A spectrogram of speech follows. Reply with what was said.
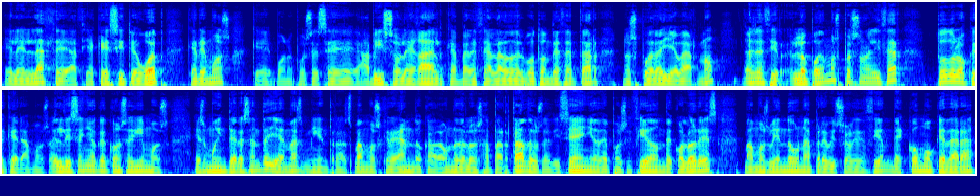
el enlace hacia qué sitio web queremos que, bueno, pues ese aviso legal que aparece al lado del botón de aceptar nos pueda llevar, ¿no? Es decir, lo podemos personalizar todo lo que queramos. El diseño que conseguimos es muy interesante y además mientras vamos creando cada uno de los apartados de diseño, de posición, de colores, vamos viendo una previsualización de cómo quedará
